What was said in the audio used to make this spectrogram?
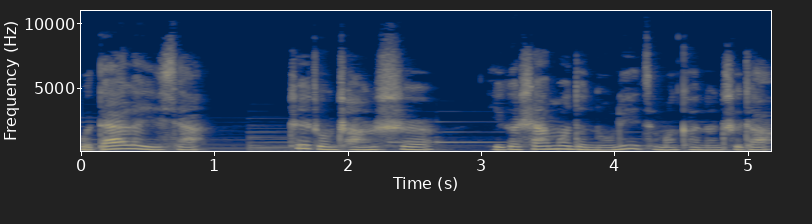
我呆了一下。这种常识，一个沙漠的奴隶怎么可能知道？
